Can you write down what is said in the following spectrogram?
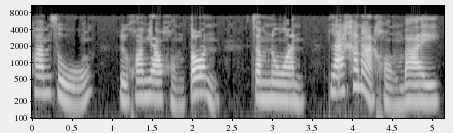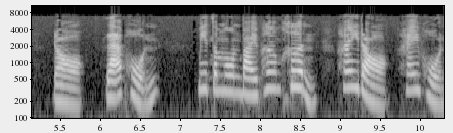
ความสูง หรือความยาวของต้น จำนวน และขนาดของใบ ดอก และผล มีจำนวนใบเพิ่มขึ้น ให้ดอก ให้ผล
